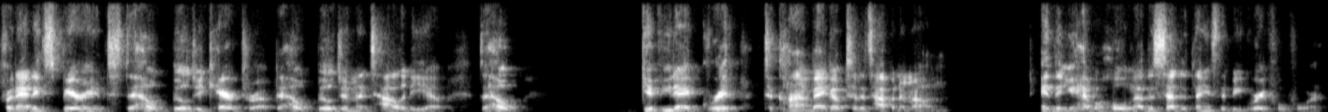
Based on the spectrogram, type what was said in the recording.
for that experience to help build your character up, to help build your mentality up, to help give you that grit to climb back up to the top of the mountain. And then you have a whole nother set of things to be grateful for.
